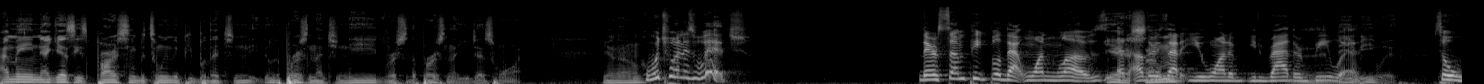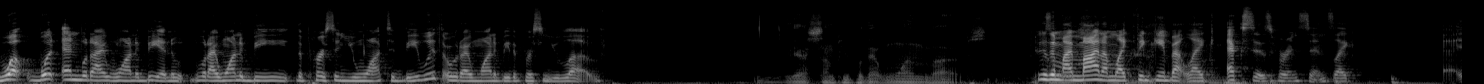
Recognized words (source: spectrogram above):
I mean, I guess he's parsing between the people that you need, the person that you need versus the person that you just want. You know, Which one is which? There are some people that one loves Yeah, and others that you want to you'd rather be with. Be with. So what what end would I want to be? And would I want to be the person you want to be with or would I want to be the person you love? There are some people that one loves. Because in my mind I'm like thinking about like exes for instance, like uh,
